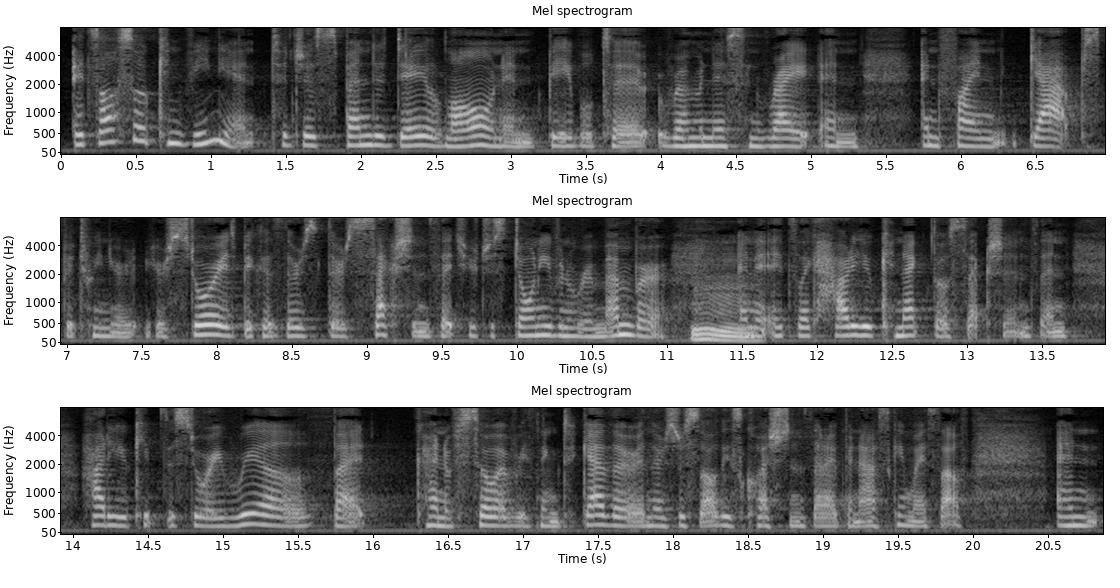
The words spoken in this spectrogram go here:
it's also convenient to just spend a day alone and be able to reminisce and write and and find gaps between your, your stories because there's there's sections that you just don't even remember. Mm. and it's like how do you connect those sections and how do you keep the story real but kind of sew everything together? And there's just all these questions that I've been asking myself. And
